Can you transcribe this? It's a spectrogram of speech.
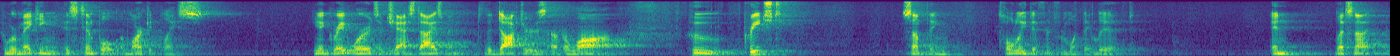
who were making his temple a marketplace. He had great words of chastisement to the doctors of the law who preached something totally different from what they lived. And let's not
